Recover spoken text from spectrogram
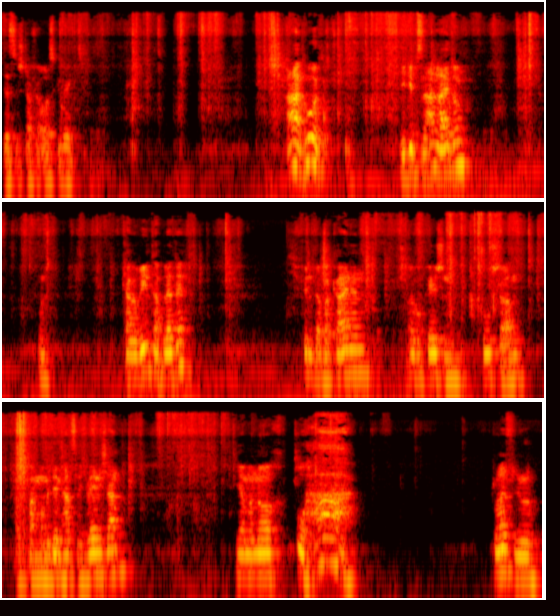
Das ist dafür ausgelegt. Ah, gut. Hier gibt es eine Anleitung und Kalorientablette. Ich finde aber keinen europäischen Buchstaben. Also fangen wir mit dem herzlich wenig an. Hier haben wir noch. Oha! Dry Fuel.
